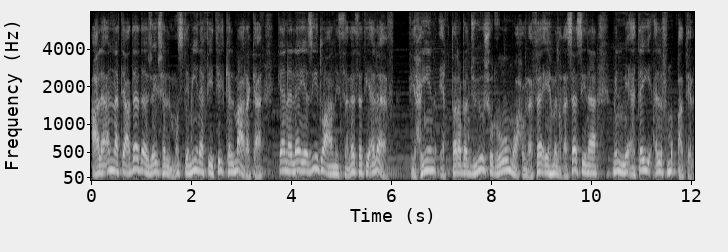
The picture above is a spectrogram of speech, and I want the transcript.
على أن تعداد جيش المسلمين في تلك المعركة كان لا يزيد عن الثلاثة ألاف. في حين اقتربت جيوش الروم وحلفائهم الغساسنة من 200 ألف مقاتل.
